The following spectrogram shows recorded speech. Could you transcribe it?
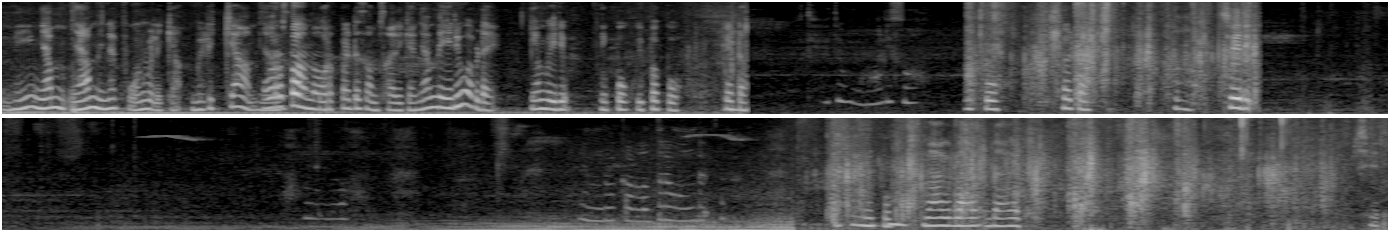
നീ ഞാൻ ഞാൻ നിന്നെ ഫോൺ വിളിക്കാം. വിളിക്കാം. ഞാൻ ഉറപ്പാണോ? ഉറപ്പായിട്ട് സംസാരിക്കാം. ഞാൻ വരും അവിടെ. ഞാൻ വരും. നീ പോ. ഇപ്പൊ പോ. കേട്ടോ? പോ. കേട്ടോ? ശരി നീ പോ ബാഗ് ബാഗ് ബാഗ്. ശരി.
